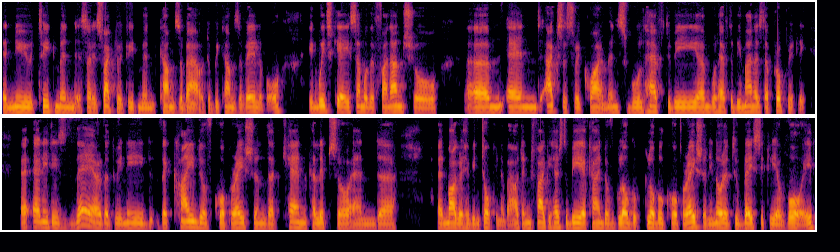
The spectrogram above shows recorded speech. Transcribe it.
a new treatment, a satisfactory treatment comes about or becomes available, in which case some of the financial um, and access requirements will have to be um, will have to be managed appropriately. Uh, and it is there that we need the kind of cooperation that Ken Kalipso and uh, and Margaret have been talking about. And in fact, it has to be a kind of global global cooperation in order to basically avoid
